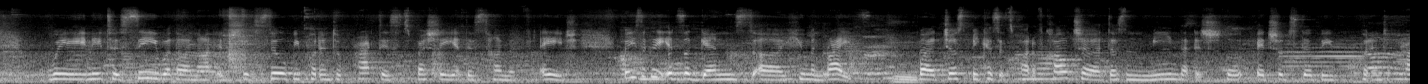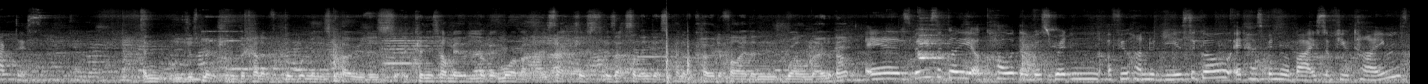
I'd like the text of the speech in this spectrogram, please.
we need to see whether or not it should still be put into practice, especially at this time of age. Basically, it's against uh, human rights, mm. but just because it's part of culture doesn't mean that it should, it should still be put into practice. And you just mentioned the kind of the women's code. Is can you tell me a little bit more about that? Is that just is that something that's kind of codified and well known about? It's basically a code that was written a few hundred years ago. It has been revised a few times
